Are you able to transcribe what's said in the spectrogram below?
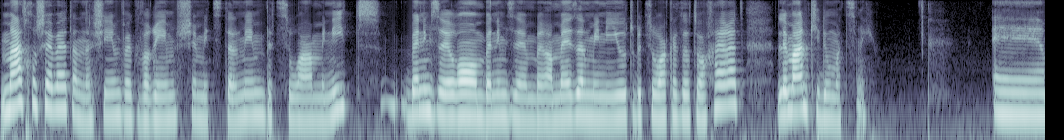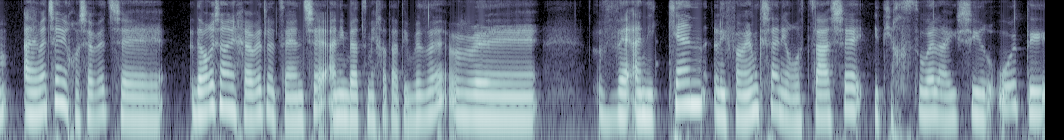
מה את חושבת על נשים וגברים שמצטלמים בצורה מינית, בין אם זה עירום, בין אם זה מרמז על מיניות בצורה כזאת או אחרת, למען קידום עצמי? אמ, האמת שאני חושבת ש... דבר ראשון, אני חייבת לציין שאני בעצמי חטאתי בזה, ו... ואני כן, לפעמים כשאני רוצה שיתייחסו אליי, שיראו אותי,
